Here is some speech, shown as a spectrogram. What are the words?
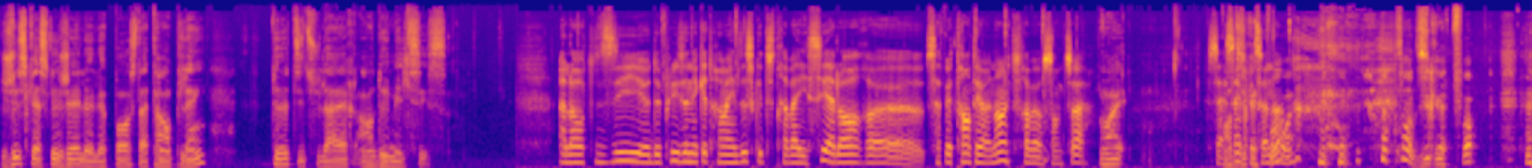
jusqu'à ce que j'ai le, poste à temps plein de titulaire en 2006. Alors, tu dis euh, depuis les années 90 que tu travailles ici, alors euh, ça fait 31 ans que tu travailles au sanctuaire. Oui. C'est assez impressionnant. Pas, hein? On dirait pas.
